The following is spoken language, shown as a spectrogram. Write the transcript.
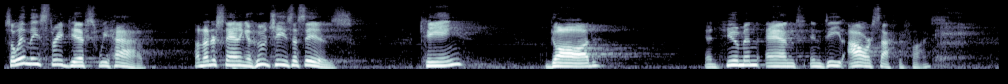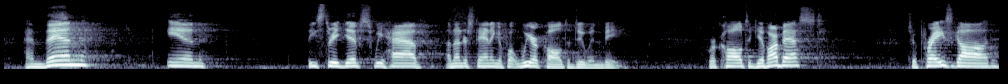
So, in these three gifts, we have an understanding of who Jesus is, King, God, and human, and indeed our sacrifice. And then in these three gifts, we have an understanding of what we are called to do and be. We're called to give our best, to praise God,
